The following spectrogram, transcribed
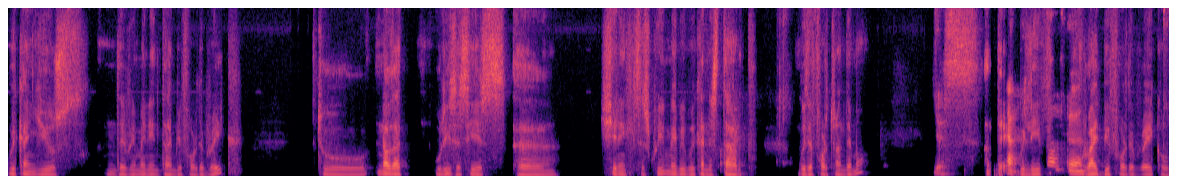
we can use the remaining time before the break to, now that Ulises is uh, sharing his screen, maybe we can start with the Fortran demo Yes. and then Yeah, we leave right before the break or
